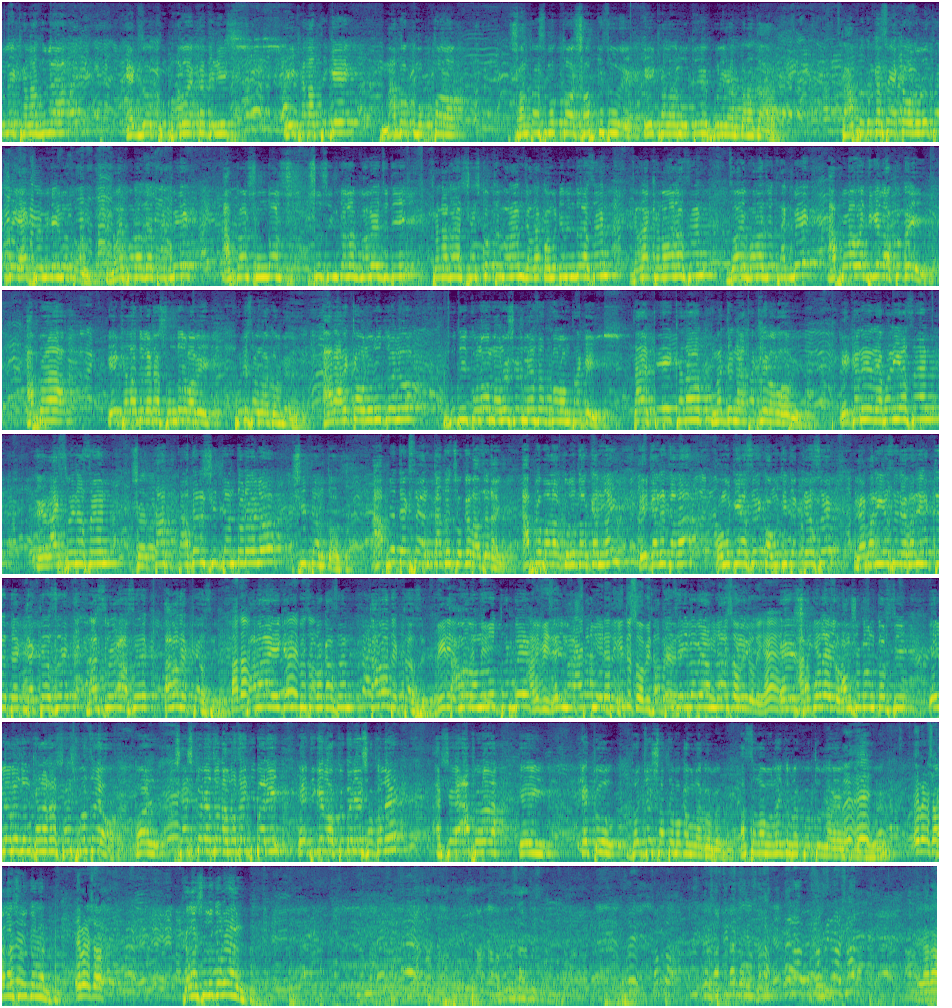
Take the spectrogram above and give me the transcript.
আসলে খেলাধুলা একদম খুব ভালো একটা জিনিস। এই খেলার থেকে মাদক মুক্ত, সন্ত্রাস মুক্ত সব কিছু এই খেলার মধ্যে পরিহার করা যায়। তা আপনাদের কাছে একটা অনুরোধ থাকবে, এক ফ্যামিলির মতন। জয় পরাজয় থাকবে। আপনার সুন্দর, সুশৃঙ্খলভাবে যদি খেলাটা শেষ করতে পারেন, যারা কমিটি বিন্দু আছেন, যারা খেলোয়াড় আছেন, জয় পরাজয় থাকবে। আপনারা ওই দিকে লক্ষ্য করে আপনারা এই খেলাধুলাটা সুন্দরভাবে পরিচালনা করবেন আর আরেকটা অনুরোধ রইল, যদি কোনো মানুষের মেজাজ গরম থাকে তাতে খেলার মধ্যে না থাকলে ভালো হবে। এখানে রেফারি আছেন রাইসম্যান আছেন তাদের সিদ্ধান্ত রইল সিদ্ধান্ত। আপনি দেখছেন তাদের চোখে বাজে নাই আপনি বলার কোনো দরকার নাই এখানে যারা কমিটি আছে কমিটি দেখতে আছে রেফারি আছে রেফারি দেখতে দেখতে আছে রাইসম্যান আছে তারা দেখতে আছে যারা এখানে বিচারক আছেন তারাও দেখতে আছে আমার অনুরোধ থাকবে। যেইভাবে আমরা হ্যাঁ। সকলে। অংশগ্রহণ করছি এইভাবে যেন খেলাটা শেষ পর্যায়ে শেষ করে যেন আমরা যাইতে পারি এইদিকে লক্ষ্য করে সকলে সে আপনারা এই একটু ধৈর্যের সাথে মোকাবেলা করবেন। আসসালাম আলাইকুম রহমতুল্লাহ এবারে সর খেলা শুরু করেন। খেলা শুরু করেন। এগারো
